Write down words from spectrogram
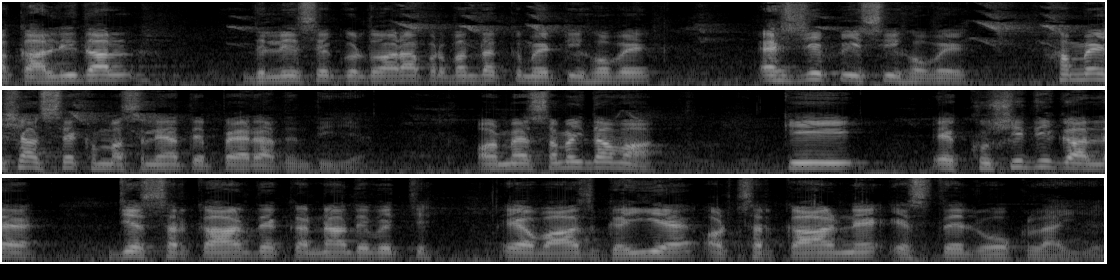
ਅਕਾਲੀ ਦਲ, ਦਿੱਲੀ ਸਿੱਖ ਗੁਰਦੁਆਰਾ ਪ੍ਰਬੰਧਕ ਕਮੇਟੀ ਹੋਵੇ ਐਸਜੀਪੀਸੀ ਹੋਵੇ, ਹਮੇਸ਼ਾ ਸਿੱਖ ਮਸਲਿਆਂ ਤੇ ਪਹਿਰਾ ਦਿੰਦੀ ਹੈ। ਔਰ ਮੈਂ ਸਮਝਦਾ ਵਾਂ ਕਿ ਇਹ ਖੁਸ਼ੀ ਦੀ ਗੱਲ ਹੈ, ਜੇ ਸਰਕਾਰ ਦੇ ਕੰਨਾਂ ਦੇ ਵਿੱਚ ਇਹ ਆਵਾਜ਼ ਗਈ ਹੈ ਔਰ ਸਰਕਾਰ ਨੇ ਇਸ ਤੇ ਰੋਕ ਲਾਈ ਹੈ।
